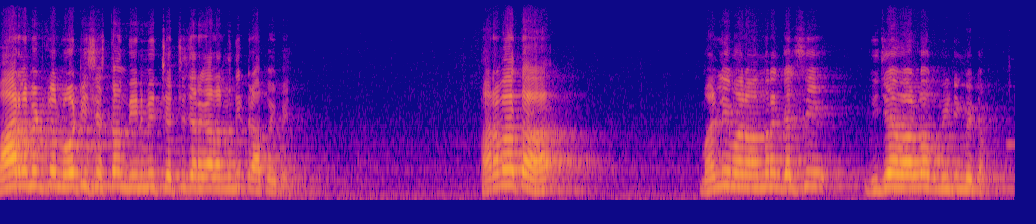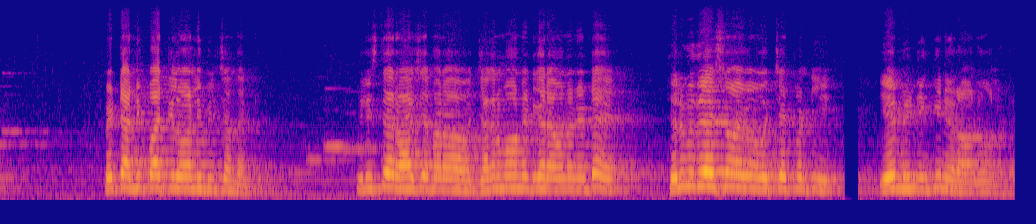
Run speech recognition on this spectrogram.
పార్లమెంట్లో నోటీస్ ఇస్తాం దీని మీద చర్చ జరగాలన్నది డ్రాప్ అయిపోయింది. తర్వాత మళ్ళీ మనం అందరం కలిసి విజయవాడలో ఒక మీటింగ్ పెట్టాం. పెట్టి అన్ని పార్టీల వాళ్ళని పిలిచాం దానికి. పిలిస్తే రాసే మన జగన్మోహన్ రెడ్డి గారు ఏమన్నాడంటే తెలుగుదేశం వచ్చేటువంటి ఏ మీటింగ్కి నేను రాను అన్నాడు.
